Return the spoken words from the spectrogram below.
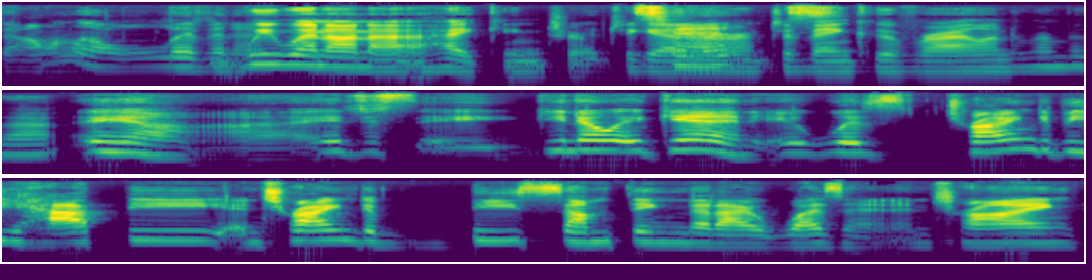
I don't want to live in a. we went on a hiking trip together tent. to Vancouver Island. Remember that? Yeah. It just, it- you know, again, it was trying to be happy and trying to be something that I wasn't and trying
